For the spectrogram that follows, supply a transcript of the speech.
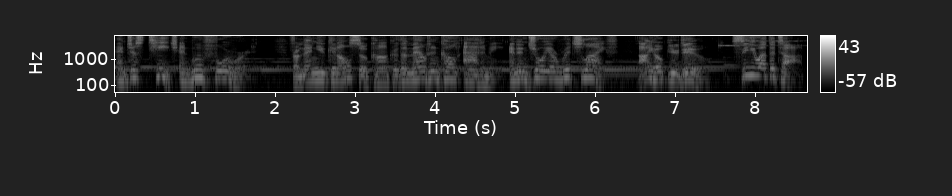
and just teach and move forward. From then you can also conquer the mountain called atomy and enjoy a rich life. I hope you do. See you at the top.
